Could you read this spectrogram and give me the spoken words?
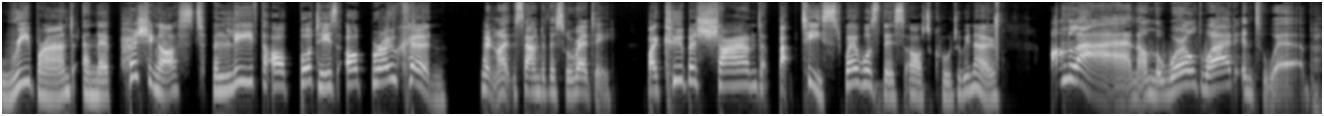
rebrand and they're pushing us to believe that our bodies are broken. Don't like the sound of this already. By Kuba Shand Baptiste. Where was this article? Do we know? Online on the worldwide interweb.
